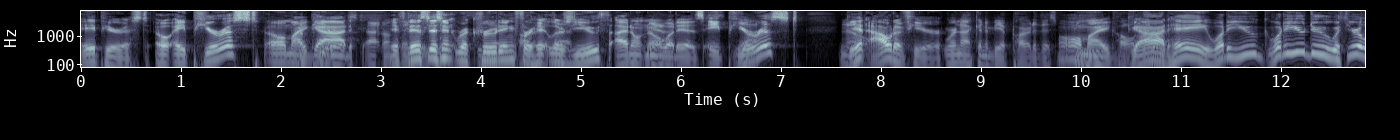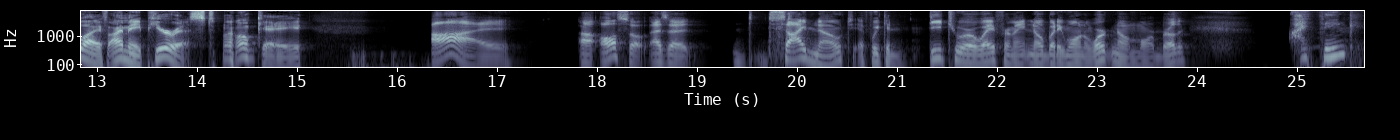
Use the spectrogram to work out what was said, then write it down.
A purist. Oh, a purist? Oh my A God. purist. I don't If this isn't recruiting for Hitler's youth, I don't know Yeah. what is. A purist? No, Get out of here. We're not going to be a part of this. Oh my culture. God. Hey, what do you what do you do with your life? I'm a purist. Okay. I uh, also, as a side note, if we could detour away from ain't nobody want to work no more, brother. I think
